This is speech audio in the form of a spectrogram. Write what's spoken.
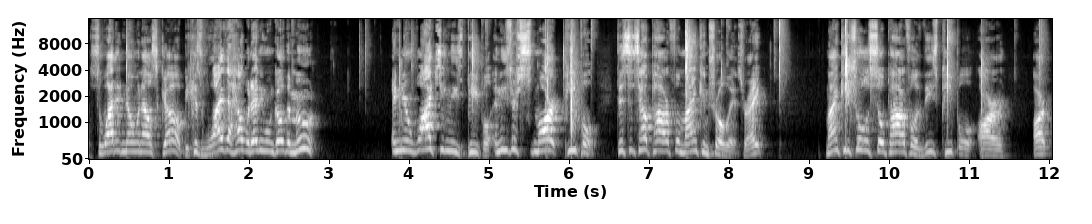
so why did no one else go? Because why the hell would anyone go to the moon? And you're watching these people, and these are smart people. This is how powerful mind control is, right? Mind control is so powerful that these people are are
